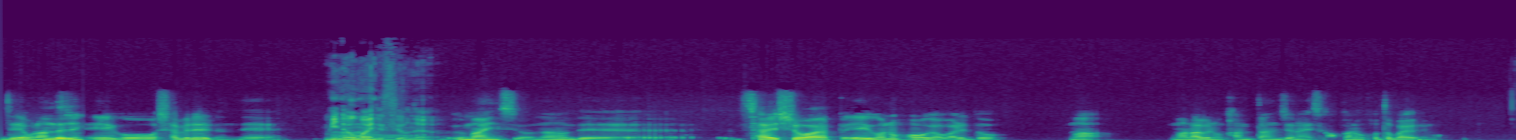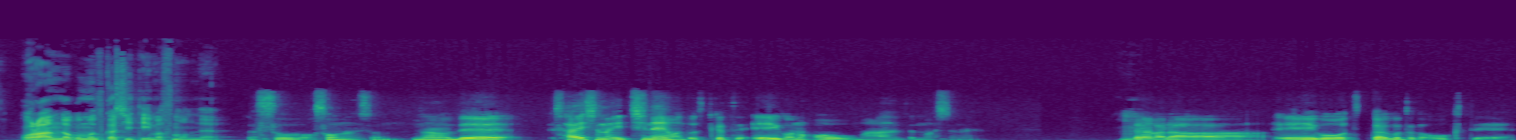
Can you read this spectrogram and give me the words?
で、オランダ人英語を喋れるんで。みんな上手いんですよねあ。の上手いんですよ。なので、最初はやっぱ英語の方が割と、まあ、学ぶの簡単じゃないですか、他の言葉よりも。オランダ語難しいって言いますもんね。そう、そうなんですよ。なので、最初の1年はどっちかというと英語の方を学んでましたね。うんだから、英語を使うことが多くて、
